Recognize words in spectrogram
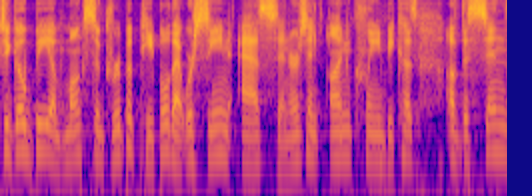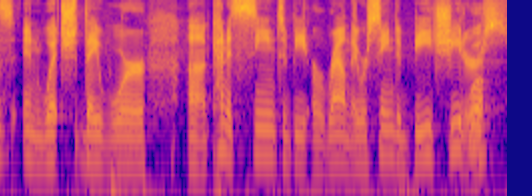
to go be amongst a group of people that were seen as sinners and unclean because of the sins in which they were uh, kind of seen to be around. They were seen to be cheaters.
